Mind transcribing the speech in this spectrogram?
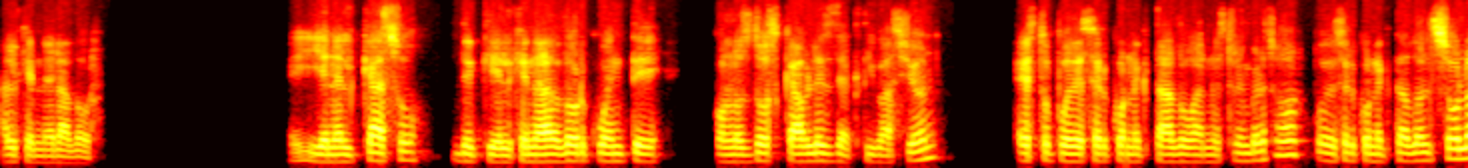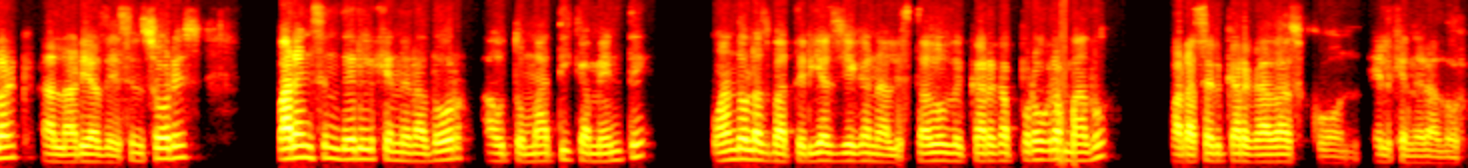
al generador. Y en el caso de que el generador cuente con los dos cables de activación, esto puede ser conectado a nuestro inversor, puede ser conectado al SolarC, al área de sensores, para encender el generador automáticamente cuando las baterías llegan al estado de carga programado para ser cargadas con el generador.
